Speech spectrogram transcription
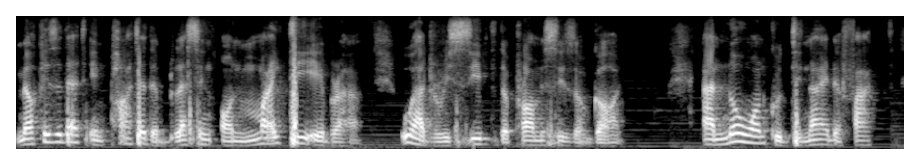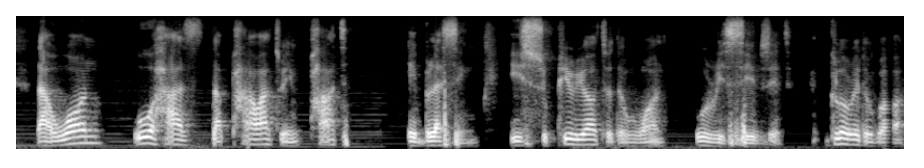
Melchizedek imparted a blessing on mighty Abraham, who had received the promises of God. And no one could deny the fact that one who has the power to impart a blessing is superior to the one who receives it. Glory to God.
